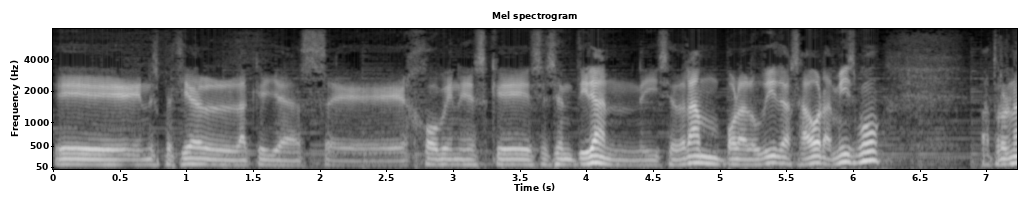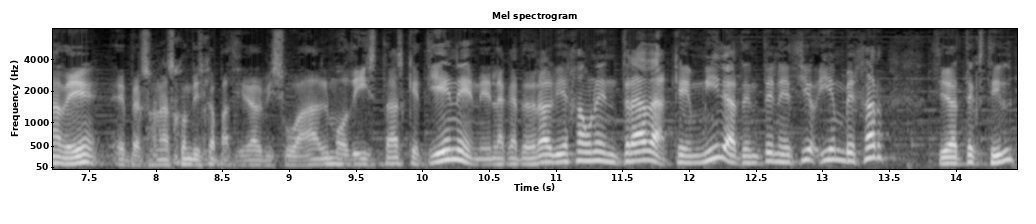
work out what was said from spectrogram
eh, en especial aquellas eh, jóvenes que se sentirán y se darán por aludidas ahora mismo. Patrona de eh, personas con discapacidad visual, modistas, que tienen en la Catedral Vieja una entrada que mira Tentenecio y en Bejar, Ciudad Textil,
